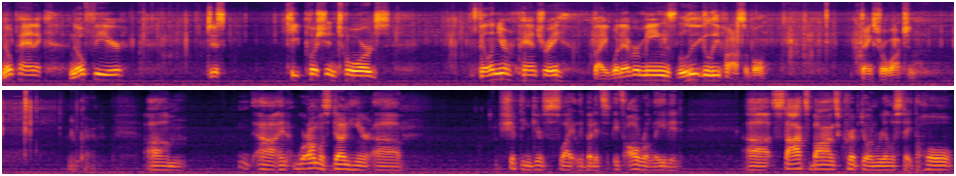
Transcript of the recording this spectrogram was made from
No panic, no fear. Just keep pushing towards filling your pantry by whatever means legally possible. Thanks for watching. Okay. Um, uh, and we're almost done here. Uh, shifting gears slightly, but it's it's all related. Uh, stocks, bonds, crypto, and real estate, the whole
